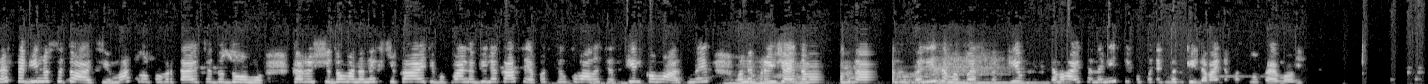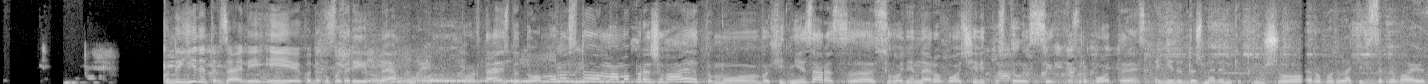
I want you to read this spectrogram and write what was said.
нестабільну ситуацію масово повертаються додому. кажуть, що вдома на них чекають, і буквально біля каси я поспілкувалася з кількома з них. Вони приїжджають на вокзал з валізами без квитків, намагаються на місці купити квитки. Давайте послухаємо. Куди їдете взагалі і куди купити? Рівне. Повертаюсь додому. Просто мама переживає, тому вихідні зараз е, сьогодні не робочі. Відпустили всіх з роботи. Їду до Жмеринки, тому що роботодателі закривають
